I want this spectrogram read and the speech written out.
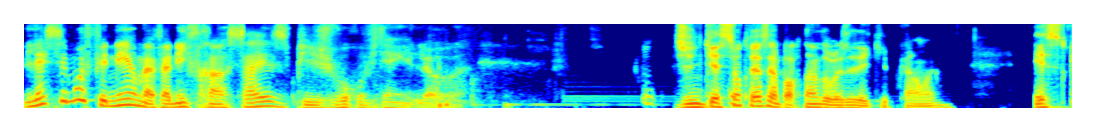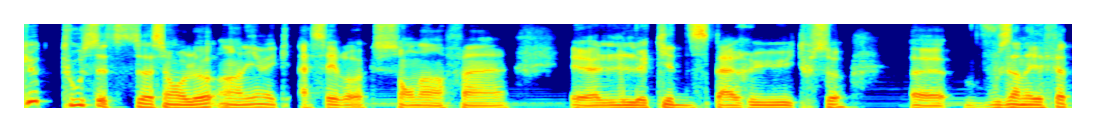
Laissez-moi finir ma vanille française, puis je vous reviens là. J'ai une question très importante aux l'équipe quand même. Est-ce que toute cette situation-là, en lien avec Acerox, son enfant, euh, le kid disparu et tout ça, euh, vous en avez fait.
